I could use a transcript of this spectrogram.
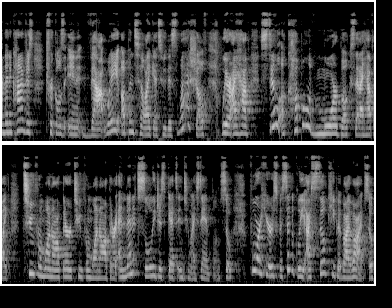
And then it kind of just trickles in that way up until I get to this last shelf where I have still a couple of more books that I have like two from one author, two from one author, and then it slowly just gets into my standalone. So for here specifically, I still keep it by vibe. So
